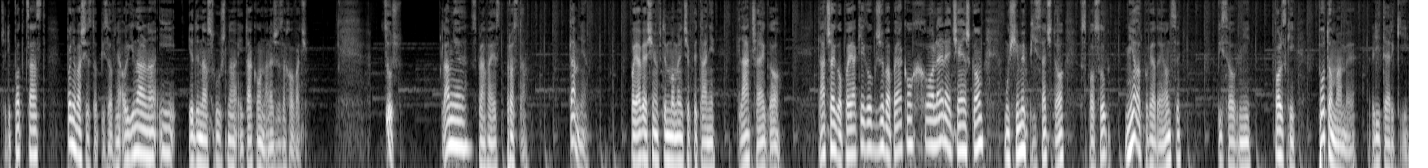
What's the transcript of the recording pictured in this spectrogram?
czyli podcast, ponieważ jest to pisownia oryginalna i jedyna słuszna i taką należy zachować. Cóż, dla mnie sprawa jest prosta. Dla mnie pojawia się w tym momencie pytanie, dlaczego? Dlaczego? Po jakiego grzyba? Po jaką cholerę ciężką musimy pisać to w sposób nieodpowiadający pisowni polskiej? Po to mamy literki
